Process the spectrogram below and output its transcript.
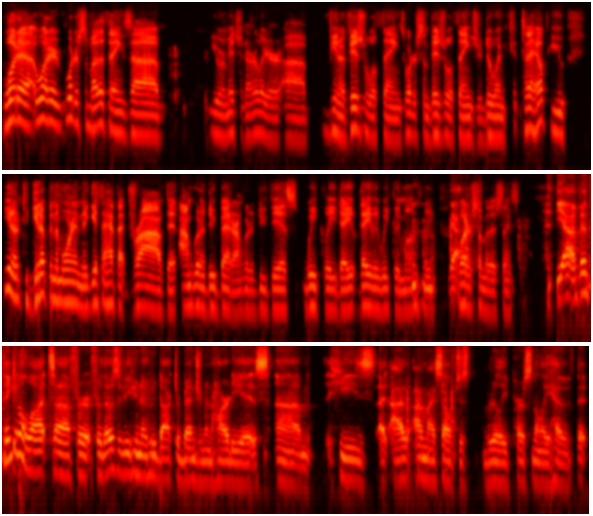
What uh, what are what are some other things uh, you were mentioning earlier? Uh, you know, visual things. What are some visual things you're doing to help you, you know, to get up in the morning and get to have that drive that I'm going to do better. I'm going to do this weekly, day, daily, weekly, monthly. Mm-hmm. Yeah. What are some of those things? Yeah, I've been thinking a lot. Uh, for for those of you who know who Dr. Benjamin Hardy is, um, he's I, I myself just really personally have that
